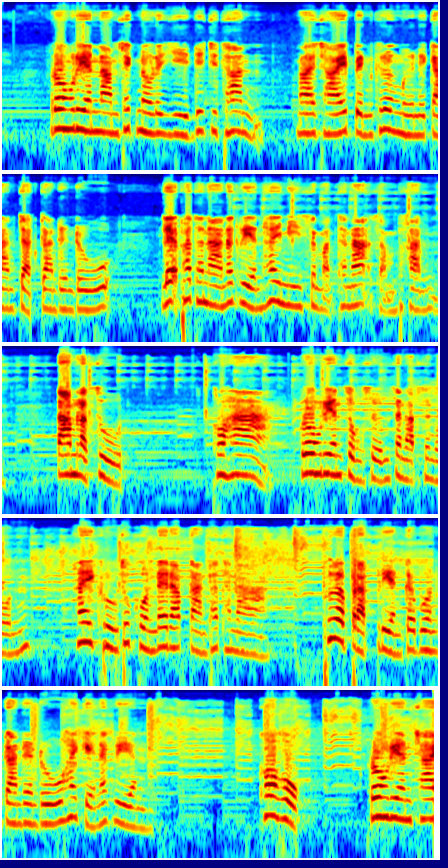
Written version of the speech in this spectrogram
4. โรงเรียนนำเทคโนโลยีดิจิทัล มาใช้เป็นเครื่องมือในการจัดการเรียนรู้ และพัฒนานักเรียนให้มีสมรรถนะสำคัญ ตามหลักสูตร ข้อ 5. โรงเรียนส่งเสริมสนับสนุน ให้ครูทุกคนได้รับการพัฒนา เพื่อปรับเปลี่ยนกระบวนการเรียนรู้ให้แก่นักเรียน ข้อ 6. โรงเรียนใช้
